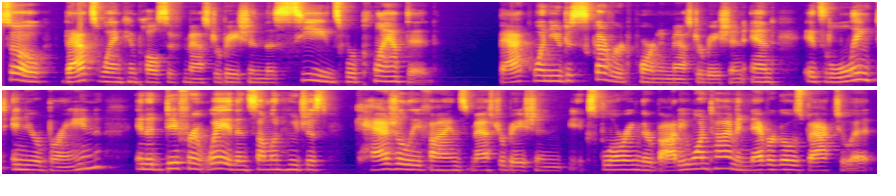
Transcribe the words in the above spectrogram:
So that's when compulsive masturbation, the seeds were planted back when you discovered porn and masturbation, and it's linked in your brain in a different way than someone who just casually finds masturbation exploring their body one time and never goes back to it.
